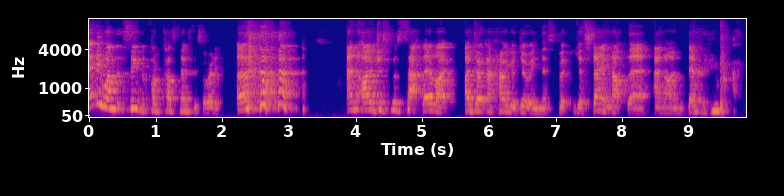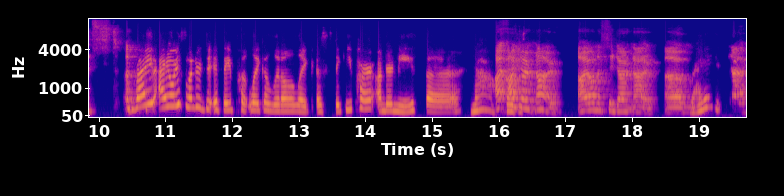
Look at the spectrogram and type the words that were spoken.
anyone that's seen the podcast knows this already. Uh, and I just was sat there like, I don't know how you're doing this, but you're staying up there, and I'm very impressed. Right? I always wondered if they put like a little like a sticky part underneath the no. I, I just- don't know. I honestly don't know. Um, right? yeah.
